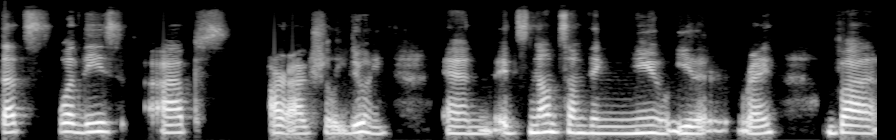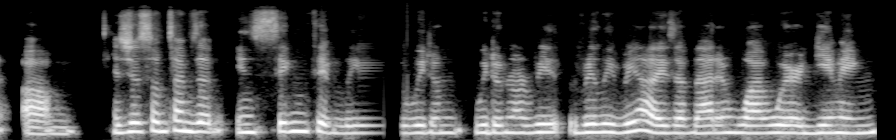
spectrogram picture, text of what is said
that's what these apps are actually doing, and it's not something new either, right? But um, it's just sometimes that instinctively we don't we do not re- really realize of that and what we're giving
